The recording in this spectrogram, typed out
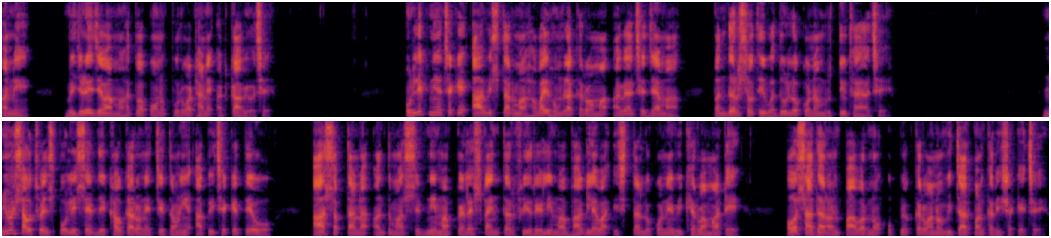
અને વીજળી જેવા મહત્વપૂર્ણ પુરવઠાને અટકાવ્યો છે. ઉલ્લેખનીય છે કે આ વિસ્તારમાં હવાઈ હુમલા કરવામાં આવ્યા છે જેમાં પંદરસોથી વધુ લોકોના મૃત્યુ થયા છે. ન્યૂ સાઉથ વેલ્સ પોલીસે દેખાવકારોને ચેતવણી આપી છે કે તેઓ આ સપ્તાહના અંતમાં સિડનીમાં પેલેસ્ટાઇન તરફી રેલીમાં ભાગ લેવા ઈચ્છતા લોકોને વિખેરવા માટે અસાધારણ પાવરનો ઉપયોગ કરવાનો વિચાર પણ કરી શકે છે.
